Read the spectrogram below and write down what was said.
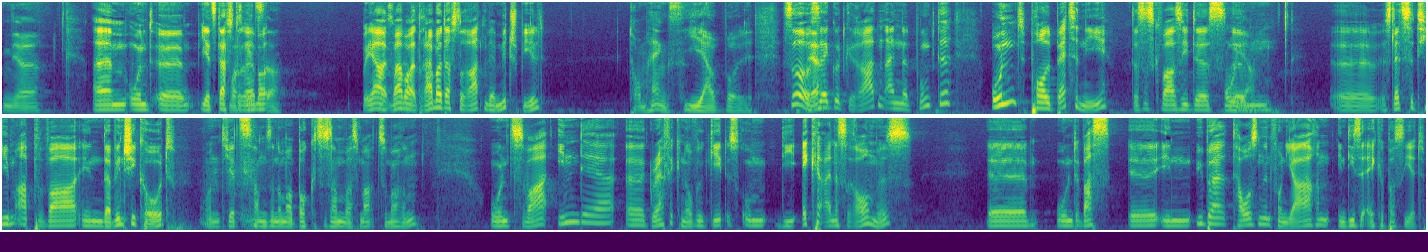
Ja. Ähm, und äh, jetzt darfst Was du dreimal. da? Ja, warte mal, dreimal darfst du raten, wer mitspielt. Tom Hanks. Jawohl. So, Ja? sehr gut geraten, 100 Punkte. Und Paul Bettany, das ist quasi das, Oh ja. ähm, äh, das letzte Team-Up war in Da Vinci Code und jetzt haben sie nochmal Bock, zusammen was ma zu machen. Und zwar in der äh, Graphic Novel geht es um die Ecke eines Raumes äh, und was äh, in über tausenden von Jahren in dieser Ecke passiert.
